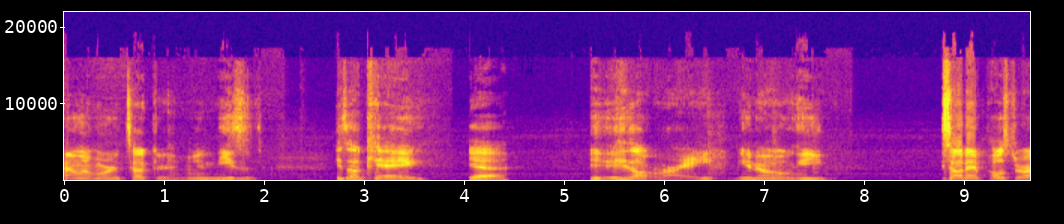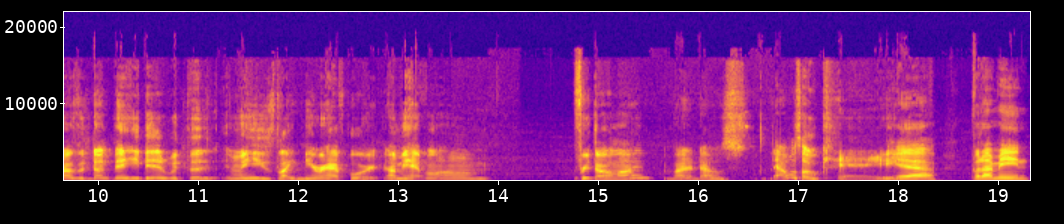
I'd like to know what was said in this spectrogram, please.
Talen Horton-Tucker. I mean, he's he's okay. yeah. He, he's all right. You know, he saw that posterizer dunk that he did with the when he was like near half court. I mean, half on um free throw line. Like that was that was okay. Yeah, but I mean,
